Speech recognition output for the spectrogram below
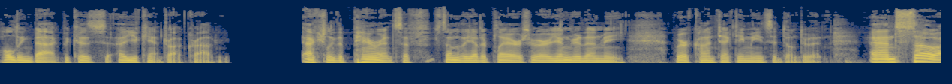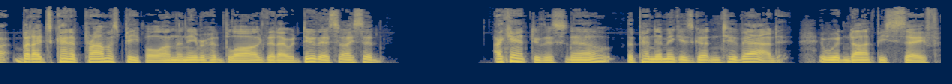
holding back because uh, you can't draw a crowd. Actually, the parents of some of the other players who are younger than me were contacting me and said, don't do it. And so, but I'd kind of promised people on the neighborhood blog that I would do this. So I said, I can't do this now. The pandemic has gotten too bad. It would not be safe.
